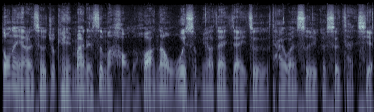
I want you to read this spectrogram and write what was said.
东南亚的车就可以卖得这么好的话，那我为什么要在你在这个台湾设一个生产线？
